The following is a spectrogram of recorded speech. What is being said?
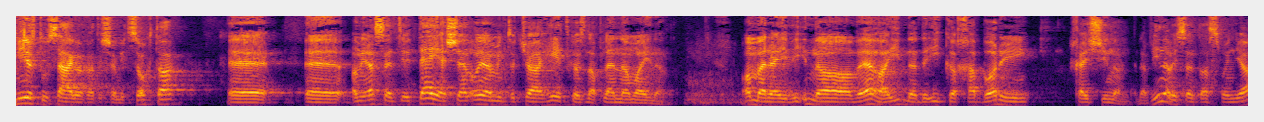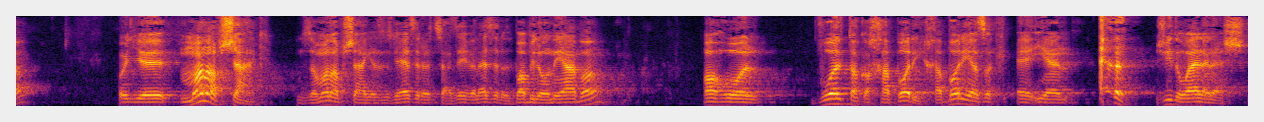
mirtuszágokat is, amit szoktak, ami azt jelenti, hogy teljesen olyan, mint hogyha a hétköznap lenne a mai nap. Amere inna, veha idna, de ika habari, hajsinan. Vina viszont azt mondja, hogy manapság, ez a manapság, ez ugye 1500 évvel ezelőtt Babilóniában, ahol voltak a Habari. Habari azok e, ilyen zsidó ellenes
